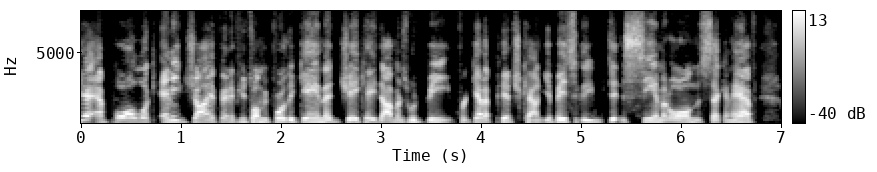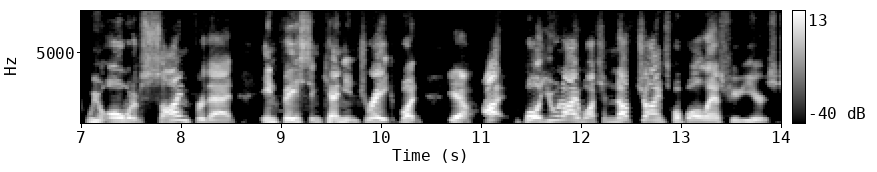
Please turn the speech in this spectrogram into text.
Yeah, and Paul, look, any Giant fan, if you told me before the game that J.K. Dobbins would be, forget a pitch count, you basically didn't see him at all in the second half. We all would have signed for that in facing Kenyon Drake. But yeah, I, Paul, you and I watched enough Giants football last few years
